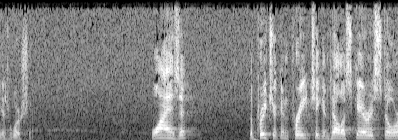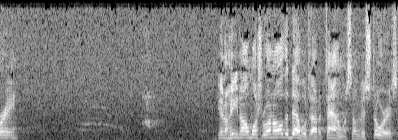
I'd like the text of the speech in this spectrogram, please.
is worship. Why is it? The preacher can preach, he can tell a scary story. You know, he can almost run all the devils out of town with some of his stories.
